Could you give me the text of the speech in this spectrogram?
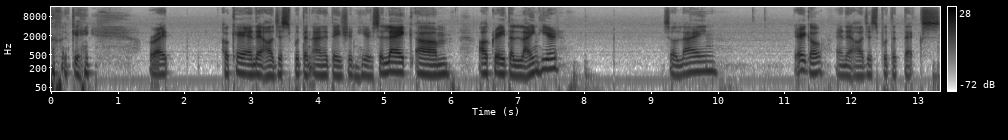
Okay. Right? Okay. And then I'll just put an annotation here. So like um I'll create a line here. So line there you go. And then I'll just put the text.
